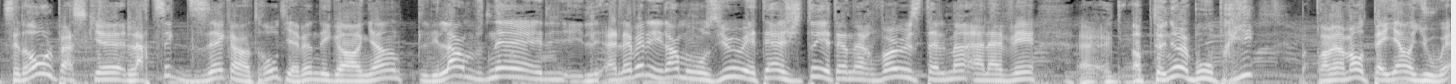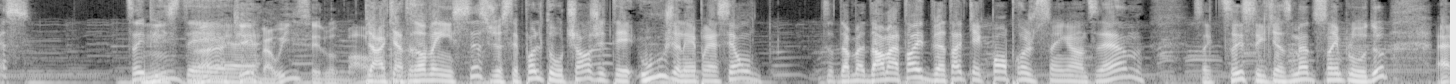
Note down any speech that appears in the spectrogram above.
C'est drôle parce que l'article disait qu'entre autres, il y avait une des gagnantes. Les larmes venaient... Elle avait les larmes aux yeux, était agitée, était nerveuse tellement elle avait euh, obtenu un beau prix. Premièrement, on te payait en US. Tu sais, puis c'était... Ah, OK, euh, ben oui, c'est l'autre bord. puis en 86, je sais pas le taux de change était où. J'ai l'impression, dans ma, dans ma tête, il devait être quelque part proche du 50 cents. C'est que, tu sais, c'est quasiment du simple au double. Euh,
